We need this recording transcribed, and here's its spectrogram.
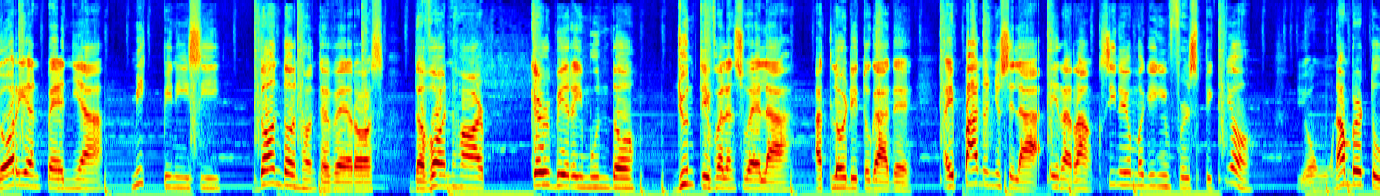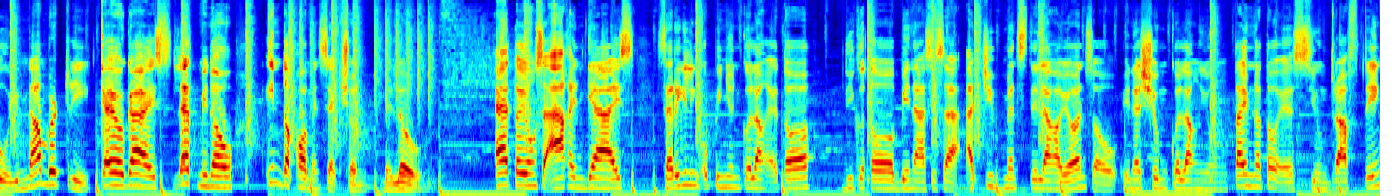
Dorian Peña, Mick Pinisi, Dondon Honteveros, Davon Harp, Kirby Raimundo, Junti Valenzuela, at Lordy Tugade, ay paano nyo sila irarank? Sino yung magiging first pick nyo? Yung number 2, yung number 3? Kayo guys, let me know in the comment section below. Eto yung sa akin guys. Sariling opinion ko lang ito. Di ko to binase sa achievements nila ngayon. So, inassume ko lang yung time na to is yung drafting.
